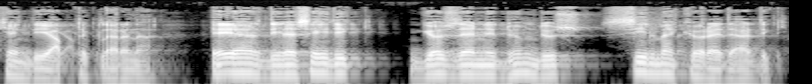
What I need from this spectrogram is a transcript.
kendi yaptıklarına. Eğer dileseydik gözlerini dümdüz silme kör ederdik.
